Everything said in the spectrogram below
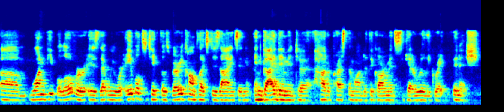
um, won people over is that we were able to take those very complex designs and, and guide them into how to press them onto the garments to get a really great finish.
